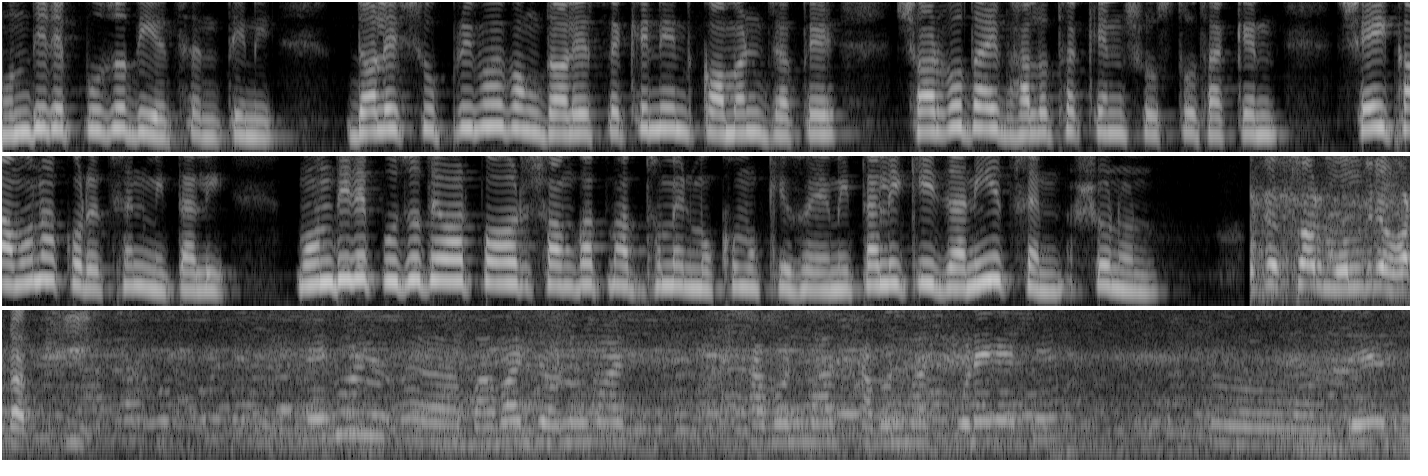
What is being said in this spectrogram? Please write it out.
মন্দিরে পুজো দিয়েছেন তিনি। দলের সুপ্রিমো এবং দলের সেকেন্ড ইন কমান্ড যাতে সর্বদাই ভালো থাকেন, সুস্থ থাকেন, সেই কামনা করেছেন মিতালি। মন্দিরে পুজো দেওয়ার পর সংবাদ মাধ্যমের মুখোমুখি হয়ে মিতালি কি জানিয়েছেন? শুনুন। তারকেশ্বর মন্দিরে হঠাৎ কি? দেখুন বাবার জন্মমাস, শ্রাবণ মাস শ্রাবণ মাস পড়ে গেছে। তো যেহেতু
